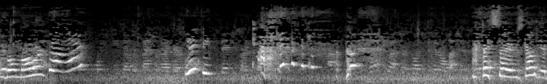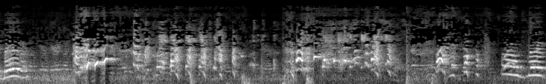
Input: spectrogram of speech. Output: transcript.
You want more? Want more? and Yippee. then you start going to the general it's gonna get better. Oh, ba-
